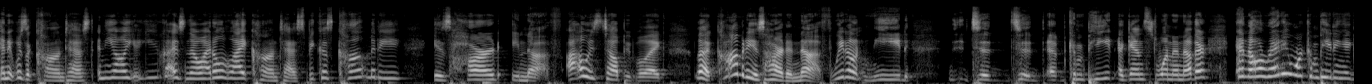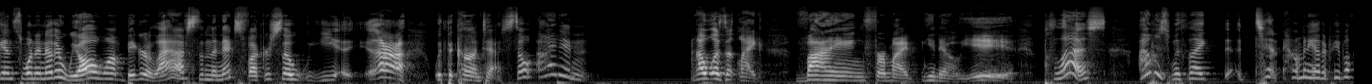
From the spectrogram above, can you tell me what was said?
and it was a contest. And y'all, you guys know I don't like contests because comedy is hard enough. I always tell people like, look, comedy is hard enough. We don't need to to uh, compete against one another. And already we're competing against one another. We all want bigger laughs than the next fucker. So yeah, with the contest. So i didn't i wasn't like vying for my you know yeah. Plus i was with like 10 how many other people?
